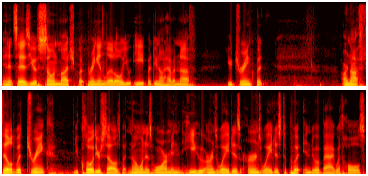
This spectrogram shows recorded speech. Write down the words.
And it says, You have sown much, but bring in little. You eat, but do not have enough. You drink, but are not filled with drink. You clothe yourselves, but no one is warm. And he who earns wages earns wages to put into a bag with holes.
